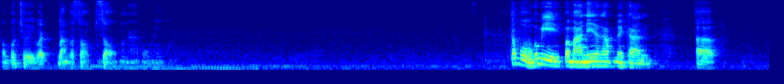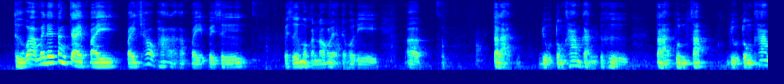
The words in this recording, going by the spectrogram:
หลวงพ่อเชยวัดบางกระสอบสองนะองค์นี้ ครับผมก็มีประมาณนี้นะครับในการถือว่าไม่ได้ตั้งใจไปไปเช่าพระหรอกครับ ไปไปซื้อไปซื้อหมวกกันน็อกแหละ แต่พอดีอตลาดอยู่ตรงข้ามกันก็คือ ตลาดพุนทรัพย์อยู่ตรงข้าม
